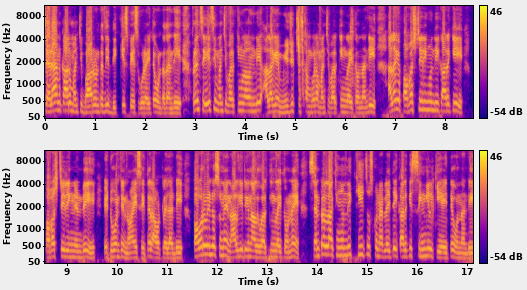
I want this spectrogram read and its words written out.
సెడాన్ కారు మంచి బార్ ఉంటుంది డిక్కీ స్పేస్ కూడా అయితే ఉంటుందండి. ఫ్రెండ్స్ ఏసీ మంచి వర్కింగ్లో ఉంది అలాగే మ్యూజిక్ సిస్టమ్ కూడా మంచి వర్కింగ్లో అయితే ఉందండి. అలాగే పవర్ స్టీరింగ్ ఉంది ఈ కారుకి. పవర్ స్టీరింగ్ నుండి ఎటువంటి నాయిస్ అయితే రావట్లేదండి. పవర్ విండోస్ ఉన్నాయి నాలుగిటికి నాలుగు వర్కింగ్ అయితే ఉన్నాయి. సెంట్రల్ లాకింగ్ ఉంది కీ చూసుకున్నట్లయితే ఈ కారుకి సింగిల్ కీ అయితే ఉందండి.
